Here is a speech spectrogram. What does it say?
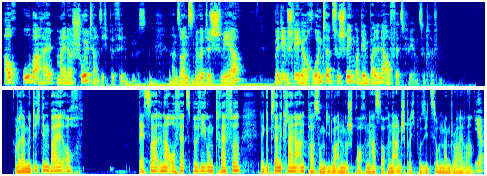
auch oberhalb meiner Schultern sich befinden müssen. Ansonsten wird es schwer, mit dem Schläger runter zu schwingen und den Ball in der Aufwärtsbewegung zu treffen. Aber damit ich den Ball auch besser in der Aufwärtsbewegung treffe, da gibt es ja eine kleine Anpassung, die du angesprochen hast, auch in der Ansprechposition beim Driver. Ja,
